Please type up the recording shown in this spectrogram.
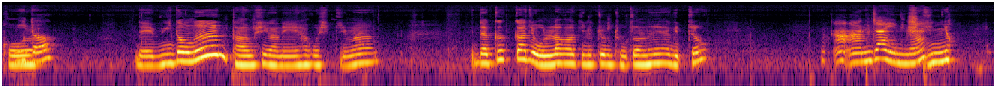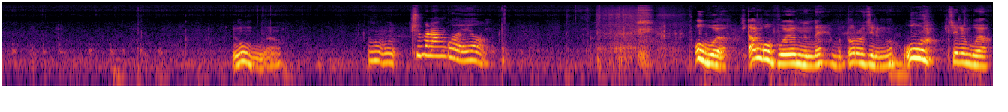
거. 믿어? 네, 위더는 다음 시간에 하고 싶지만 일단 끝까지 올라가길 좀 도전해야겠죠? 아 앉아 있네. 인력. 이건 뭐야? 어, 어, 출발한 거예요. 어 뭐야? 딴 거 보였는데 뭐 떨어지는 거? 오, 쟤는 뭐야?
